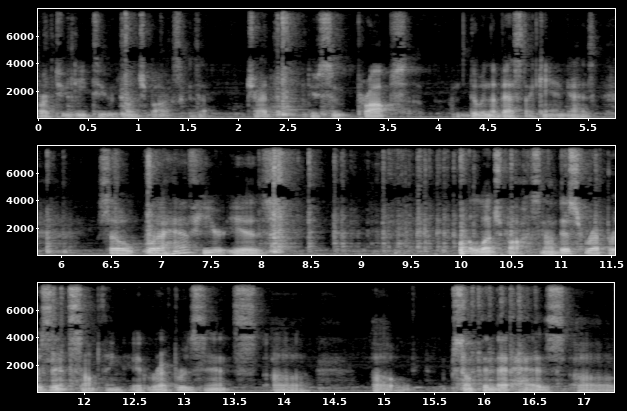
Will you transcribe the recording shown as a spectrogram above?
R2D2 lunchbox because I tried to do some props. I'm doing the best I can, guys. So what I have here is a lunchbox. Now this represents something. It represents uh, uh, something that has uh,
